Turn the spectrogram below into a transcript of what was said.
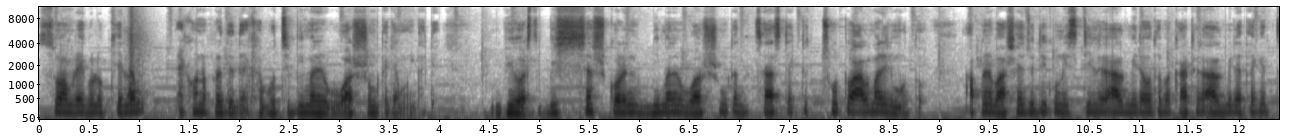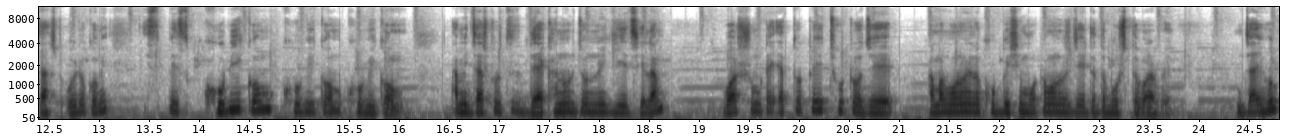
so আমরা এগুলো খেলাম। এখন আপনাদের দেখাবো হচ্ছে বিমানের ওয়াশরুমটা কেমন থাকে। ভিউয়ার্স বিশ্বাস করেন, বিমানের ওয়াশরুমটা জাস্ট একটা ছোট আলমারির মতো। আপনার বাসায় যদি কোনো স্টিলের আলমিরা অথবা কাঠের আলমিরা থাকে জাস্ট ওই রকমই স্পেস খুবই কম খুবই কম খুবই কম। আমি জাস্ট দেখানোর জন্যই গিয়েছিলাম। ওয়াশরুমটা এতটাই ছোট যে আমার মনে হয় না খুব বেশি মোটা মানুষ যে এটাতে বসতে পারবে। যাই হোক,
